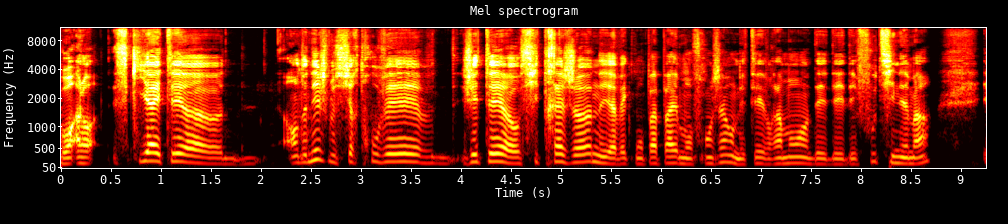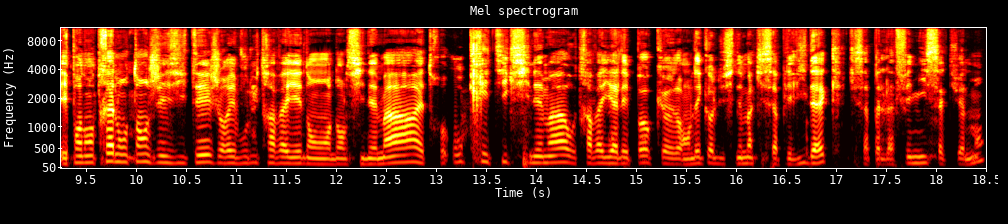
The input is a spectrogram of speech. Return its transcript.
Bon, alors, ce qui a été euh, moment donné, je me suis retrouvé j'étais, aussi très jeune et avec mon papa et mon frangin, on était vraiment des des des fous de cinéma et pendant très longtemps, j'ai hésité. J'aurais voulu travailler dans dans le cinéma, être ou critique cinéma ou travailler à l'époque, dans l'école du cinéma qui s'appelait l'IDEC, qui s'appelle la FEMIS actuellement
